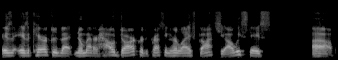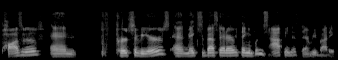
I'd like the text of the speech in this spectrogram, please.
is is a character that no matter how dark or depressing her life got, she always stays uh, positive and perseveres and makes the best out of everything and brings happiness to everybody.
